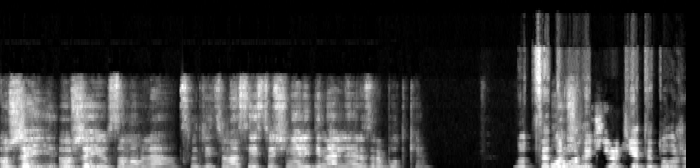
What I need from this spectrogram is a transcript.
уже, уже ее замовляют. Смотрите, у нас есть очень Мгм. оригинальные разработки. Ну, це дрони чи ракети теж?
